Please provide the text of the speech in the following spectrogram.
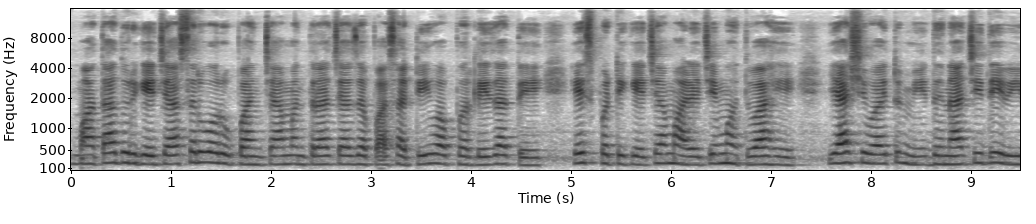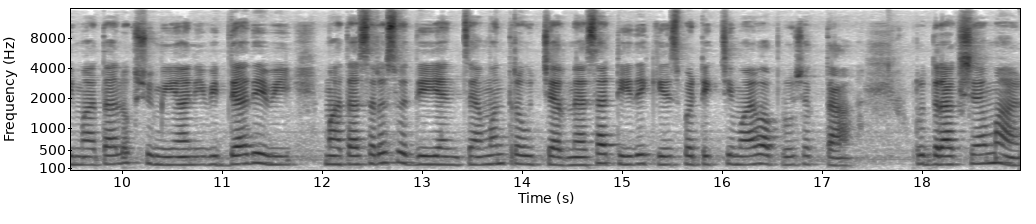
माता दुर्गेच्या सर्व रूपांच्या मंत्राच्या जपासाठी वापरली जाते. हे स्फटिकेच्या माळेचे महत्त्व आहे. याशिवाय तुम्ही धनाची देवी माता लक्ष्मी आणि विद्यादेवी माता सरस्वती यांचा मंत्र उच्चारण्यासाठी देखील स्फटिकची माळ वापरू शकता. रुद्राक्ष माळ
